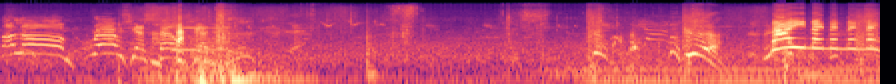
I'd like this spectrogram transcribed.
Alarm! Rouse yourselves, you... Nein, nein, nein, nein, nein.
